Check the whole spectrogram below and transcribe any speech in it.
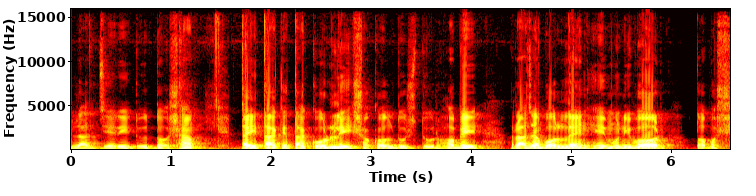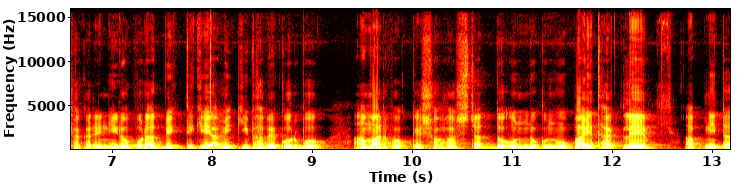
রাজ্যের এই দুর্দশা। তাই তাকে তা করলেই সকল দোষ দূর হবে। রাজা বললেন, হে মণিবর, তপস্যাকারী নিরপরাধ ব্যক্তিকে আমি কীভাবে করব? আমার পক্ষে সহজসাধ্য অন্য কোনো উপায় থাকলে আপনি তা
